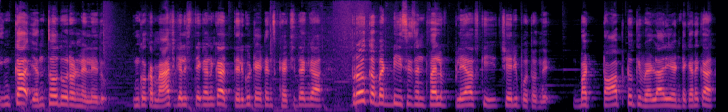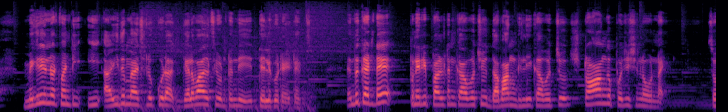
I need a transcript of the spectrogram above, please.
ఇంకా ఎంతో దూరంలో లేదు. ఇంకొక మ్యాచ్ గెలిస్తే కనుక తెలుగు టైటన్స్ ఖచ్చితంగా ప్రో కబడ్డీ సీజన్ ట్వెల్వ్ ప్లే ఆఫ్స్కి చేరిపోతుంది. బట్ టాప్ టూకి వెళ్ళాలి అంటే కనుక మిగిలినటువంటి ఈ ఐదు మ్యాచ్లు కూడా గెలవాల్సి ఉంటుంది తెలుగు టైటన్స్. ఎందుకంటే పునేరి పల్టన్ కావచ్చు దబాంగ్ ఢిల్లీ కావచ్చు స్ట్రాంగ్ పొజిషన్లో ఉన్నాయి. సో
